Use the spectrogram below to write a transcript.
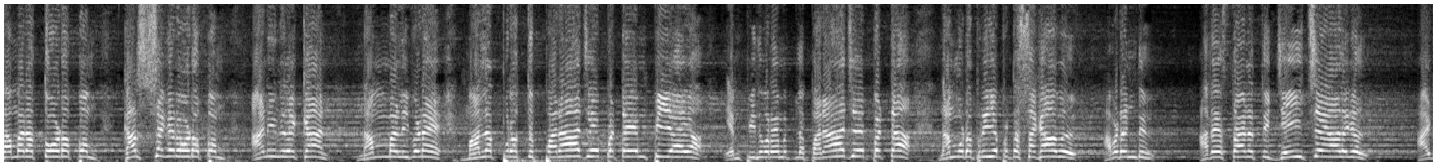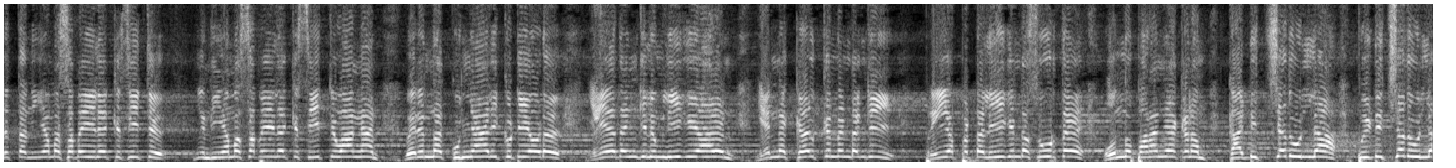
സമരത്തോടൊപ്പം കർഷകരോടൊപ്പം അണിനിരക്കാൻ നമ്മൾ ഇവിടെ മലപ്പുറത്ത് പരാജയപ്പെട്ട എം പി ആയ എം പി എന്ന് പറയാൻ പറ്റില്ല പരാജയപ്പെട്ട നമ്മുടെ പ്രിയപ്പെട്ട സഖാവ് അവിടെ ഉണ്ട് അതേ സ്ഥാനത്ത് ജയിച്ച ആളുകൾ അടുത്ത നിയമസഭയിലേക്ക് സീറ്റ് നിയമസഭയിലേക്ക് സീറ്റ് വാങ്ങാൻ വരുന്ന കുഞ്ഞാലിക്കുട്ടിയോട് ഏതെങ്കിലും ലീഗുകാരൻ എന്നെ കേൾക്കുന്നുണ്ടെങ്കിൽ പ്രിയപ്പെട്ട ലീഗിന്റെ സുഹൃത്തെ ഒന്ന് പറഞ്ഞേക്കണം. കടിച്ചതുമില്ല പിടിച്ചതുമില്ല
